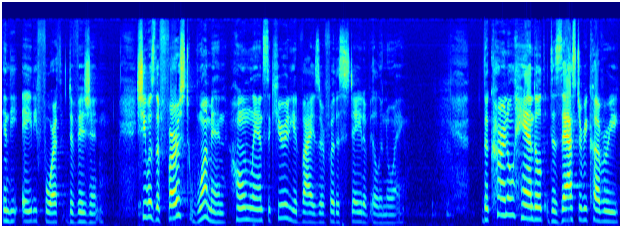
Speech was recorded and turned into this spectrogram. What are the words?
in the 84th Division. She was the first woman Homeland Security Advisor for the state of Illinois. The colonel handled disaster recovery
